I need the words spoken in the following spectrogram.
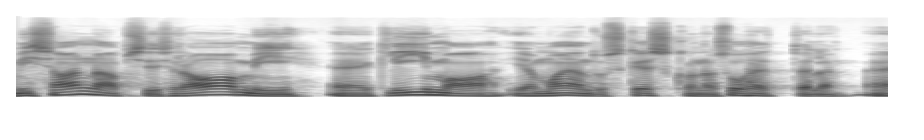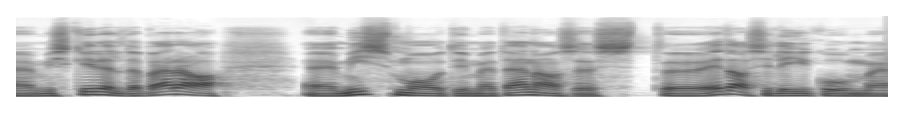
mis annab siis raami kliima ja majanduskeskkonna suhetele, mis kirjeldab ära, mismoodi me tänasest edasi liigume,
